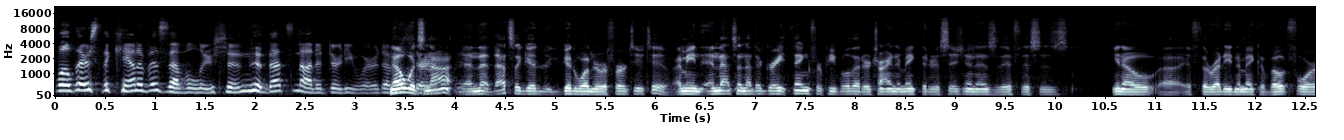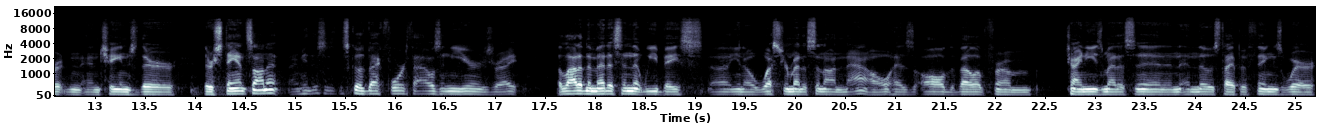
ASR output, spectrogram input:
Well, there's the cannabis evolution. That's not a dirty word. I'm no, it's not, and that, that's a good good one to refer to too. I mean, and that's another great thing for people that are trying to make their decision is if this is, you know, uh, if they're ready to make a vote for it and, and change their their stance on it. I mean, this is this goes back four thousand years, right? A lot of the medicine that we base, uh, you know, Western medicine on now has all developed from Chinese medicine and, and those type of things, where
